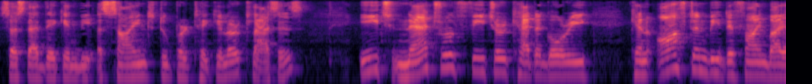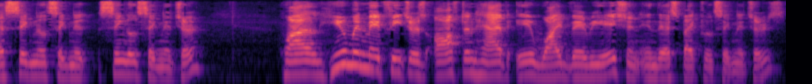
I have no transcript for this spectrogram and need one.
such that they can be assigned to particular classes. Each natural feature category can often be defined by a signal signa single signature, while human-made features often have a wide variation in their spectral signatures.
